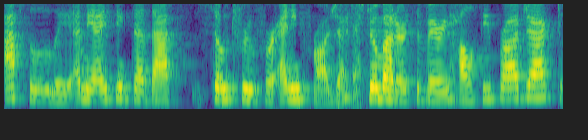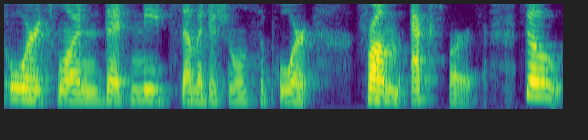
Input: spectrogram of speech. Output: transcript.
Absolutely. I mean, I think that that's so true for any project, no matter it's a very healthy project or it's one that needs some additional support from experts. So,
